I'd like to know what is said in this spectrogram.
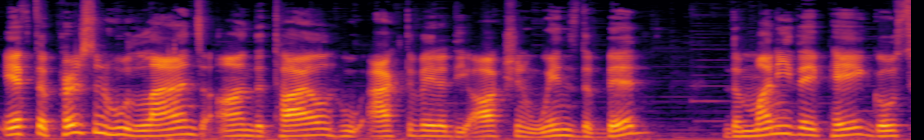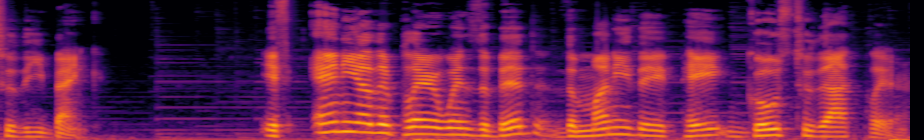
If the person who lands on the tile who activated the auction wins the bid, the money they pay goes to the bank. If any other player wins the bid, the money they pay goes to that player.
